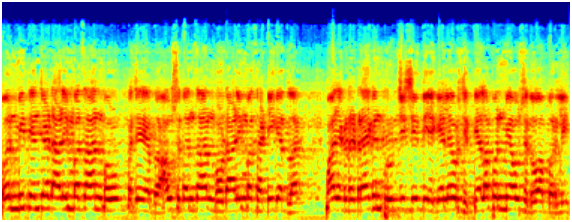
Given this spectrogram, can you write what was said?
पण मी त्यांच्या डाळिंबाचा अनुभव म्हणजे औषधांचा अनुभव डाळिंबासाठी घेतला. माझ्याकडे ड्रॅगन फ्रूटची शेती आहे गेल्या वर्षी त्याला पण मी औषधं वापरली.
